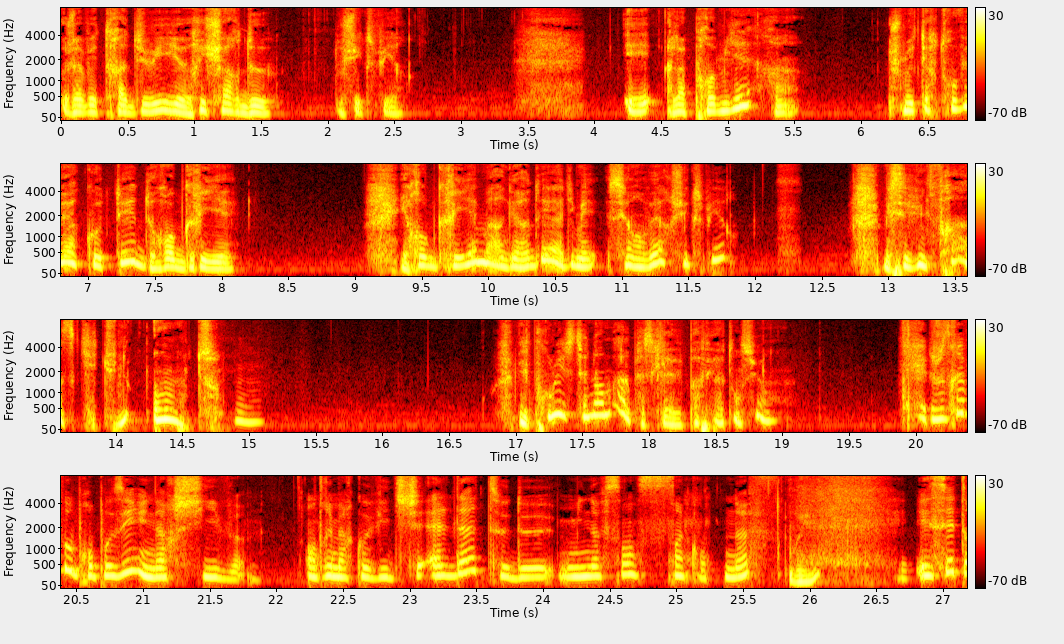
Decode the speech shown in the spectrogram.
j'avais traduit Richard II de Shakespeare. Et à la première, je m'étais retrouvé à côté de Rob Grillet. Et Rob Grillet m'a regardé et a dit, mais c'est en vers Shakespeare? Mais c'est une phrase qui est une honte. Mais pour lui, c'était normal parce qu'il n'avait pas fait attention. Je voudrais vous proposer une archive. André Markovitch, elle date de 1959 Oui, et c'est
